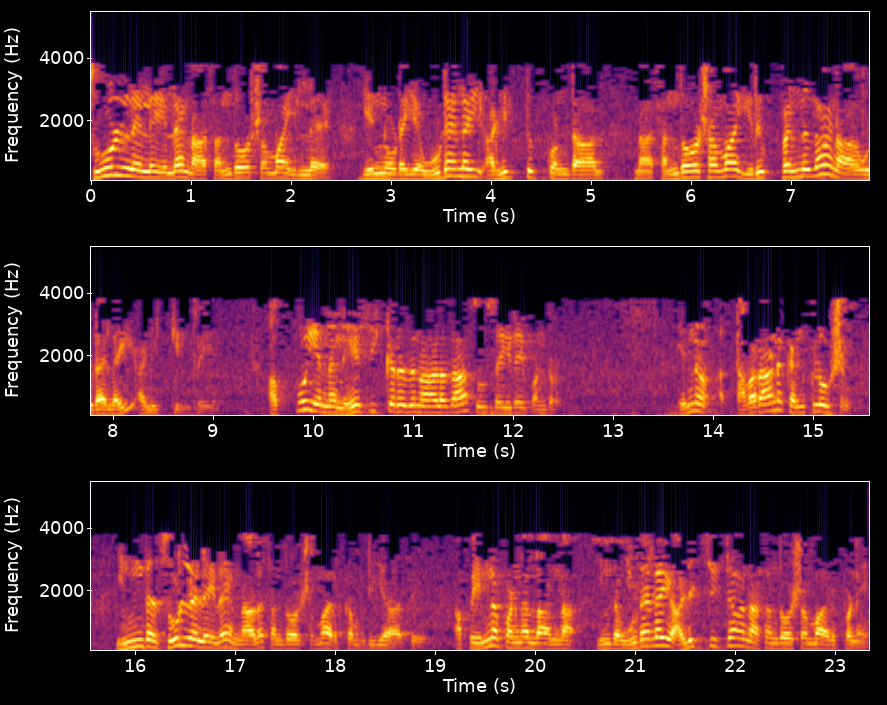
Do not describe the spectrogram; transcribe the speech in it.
சூழ்நிலையில நான் சந்தோஷமா இல்லை. என்னுடைய உடலை அழித்து கொண்டால் நான் சந்தோஷமா இருப்பேன்னு தான் நான் உடலை அழிக்கின்றேன். அப்போ என்ன நேசிக்கிறதுனாலதான் சூசைடே பண்றோம். என்ன தவறான கன்க்ளூஷன் இந்த சூழ்நிலையில என்னால சந்தோஷமா இருக்க முடியாது. அப்ப என்ன பண்ணலாம்னா இந்த உடலை அழிச்சுட்டா நான் சந்தோஷமா இருப்பனே.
